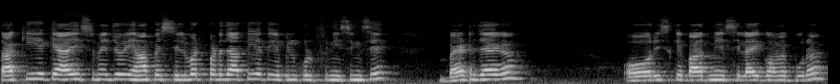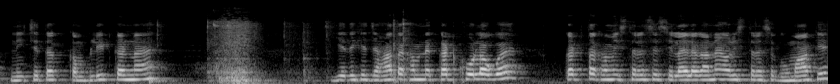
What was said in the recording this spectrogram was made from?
ताकि ये क्या है, इसमें जो यहाँ पे सिलवट पड़ जाती है तो ये बिल्कुल फिनिशिंग से बैठ जाएगा। और इसके बाद में ये सिलाई को हमें पूरा नीचे तक कंप्लीट करना है। ये देखिए, जहाँ तक हमने कट खोला हुआ है, कट तक हमें इस तरह से सिलाई लगाना है और इस तरह से घुमा के।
